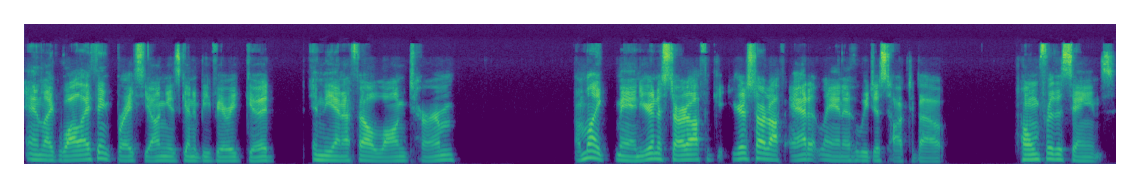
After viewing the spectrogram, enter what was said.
And like while I think Bryce Young is going to be very good in the NFL long term, I'm like, man, you're going to start off you're going to start off at Atlanta who we just talked about, home for the Saints,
